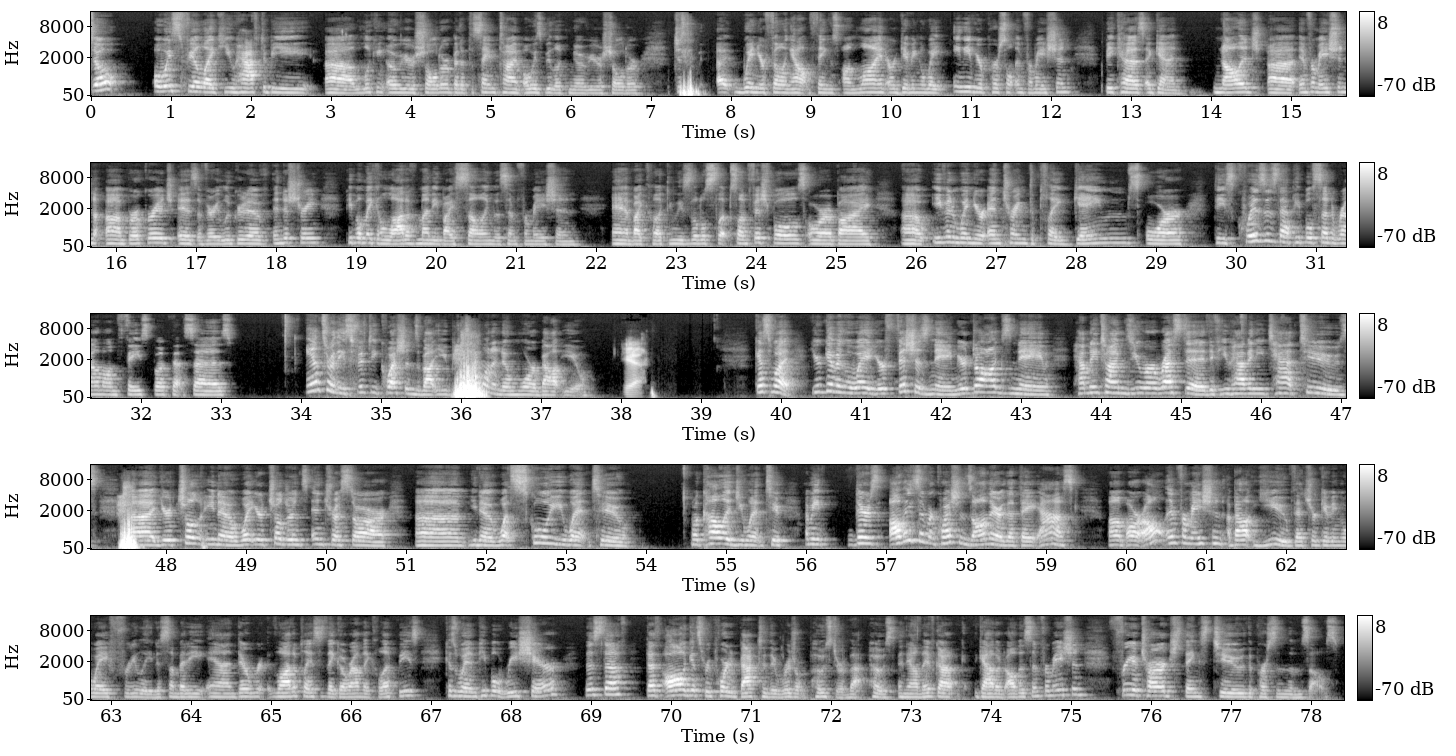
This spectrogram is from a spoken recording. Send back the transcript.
don't always feel like you have to be uh, looking over your shoulder, but at the same time, always be looking over your shoulder. Just uh, when you're filling out things online or giving away any of your personal information, because again, knowledge, uh, information uh, brokerage is a very lucrative industry. People make a lot of money by selling this information and by collecting these little slips on fish bowls or by uh, even when you're entering to play games or these quizzes that people send around on Facebook that says, answer these 50 questions about you because I want to know more about you. Yeah. Guess what? You're giving away your fish's name, your dog's name, how many times you were arrested, if you have any tattoos, uh, your children, you know, what your children's interests are, um, you know, what school you went to, what college you went to. I mean, there's all these different questions on there that they ask um, are all information about you that you're giving away freely to somebody. And there are a lot of places they go around, they collect these because when people reshare this stuff, that all gets reported back to the original poster of that post. And now they've got gathered all this information free of charge thanks to the person themselves.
